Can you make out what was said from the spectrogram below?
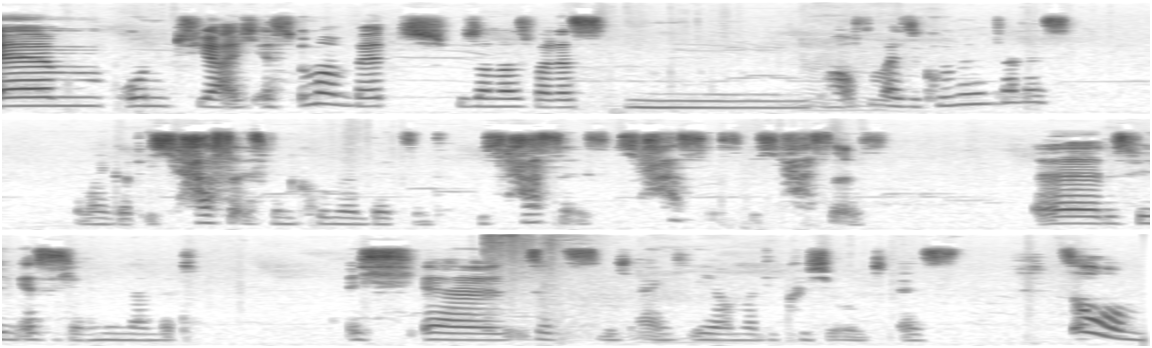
Ähm, und ja, ich esse immer im Bett, besonders weil das mh, haufenweise Krümel hinterlässt. Oh mein Gott, ich hasse es, wenn Krümel im Bett sind. Ich hasse es, ich hasse es, ich hasse es. Äh, deswegen esse ich auch nie mein Bett. Ich äh, setze mich eigentlich eher immer in die Küche und esse. So,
